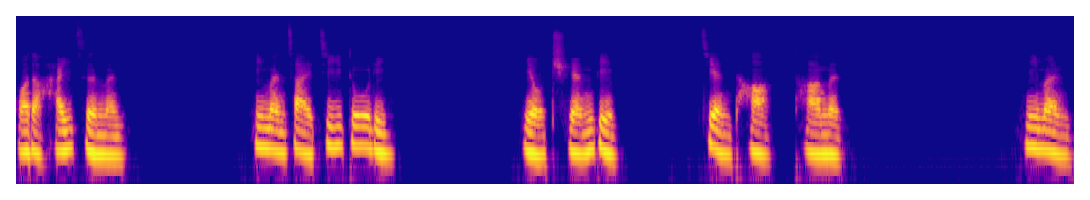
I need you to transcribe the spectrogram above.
我的孩子们，你们在基督里有权柄践踏他们，你们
